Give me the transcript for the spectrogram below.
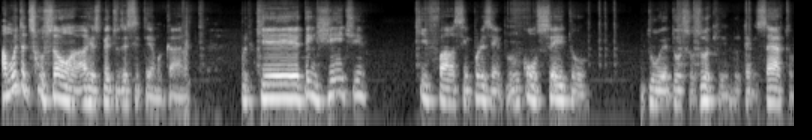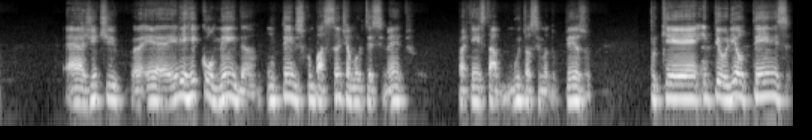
há muita discussão a respeito desse tema, cara. Porque tem gente que fala assim, por exemplo, um conceito do Edu Suzuki, do tênis certo, é, a gente, é, ele recomenda um tênis com bastante amortecimento para quem está muito acima do peso, porque em teoria o tênis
